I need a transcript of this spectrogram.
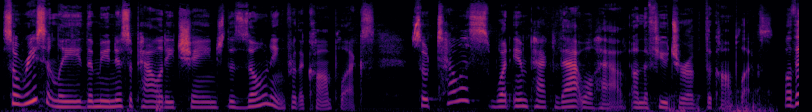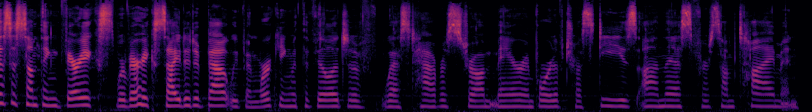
So recently, the municipality changed the zoning for the complex. So tell us what impact that will have on the future of the complex. Well, this is something very ex- we're very excited about. We've been working with the Village of West Haverstraw Mayor and Board of Trustees on this for some time, and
